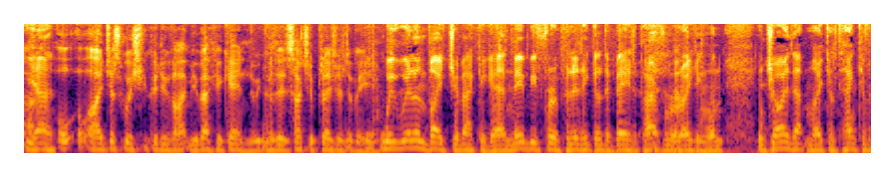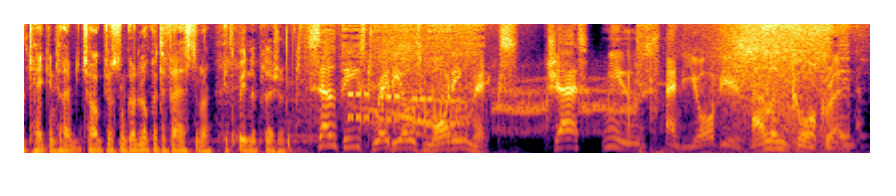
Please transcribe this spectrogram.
uh, yeah. oh, oh, I just wish you could invite me back again because it's such a pleasure to be here. We will invite you back again, maybe for a political debate apart from a writing one. Enjoy that, Michael. Thank you for taking time to talk to us and good luck with the festival. It's been a pleasure. Southeast Radio's morning mix. Chat, news, and your views. Alan Corcoran.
